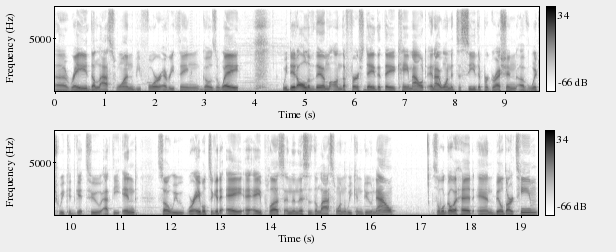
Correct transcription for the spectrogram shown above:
uh, raid, the last one before everything goes away. We did all of them on the first day that they came out and I wanted to see the progression of which we could get to at the end. So we were able to get an A, an A plus, and then this is the last one we can do now. So we'll go ahead and build our team,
